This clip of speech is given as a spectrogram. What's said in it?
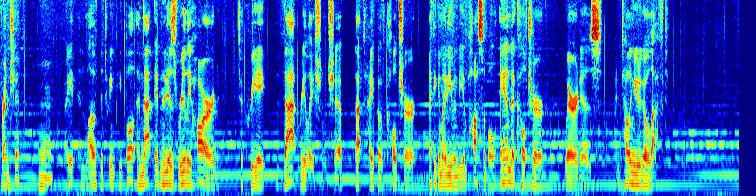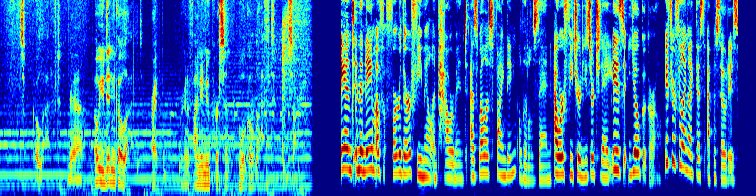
friendship, mm. right, and love between people. And that and it is really hard to create that relationship, that type of culture. I think it might even be impossible, and a culture where it is, I'm telling you to go left so go left. Yeah. Oh, you didn't go left. All right. We're going to find a new person who will go left. I'm sorry. And in the name of further female empowerment, as well as finding a little zen, our featured user today is Yoga Girl. If you're feeling like this episode is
